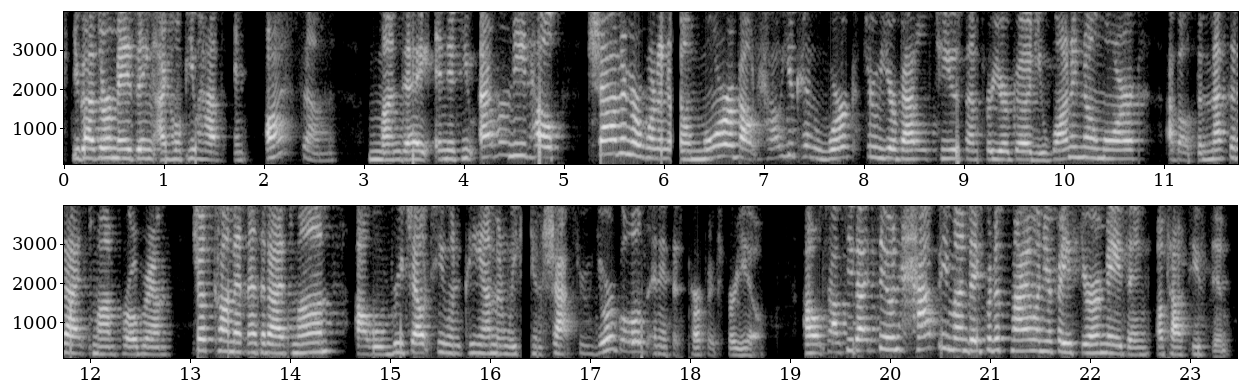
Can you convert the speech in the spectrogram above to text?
You guys are amazing. I hope you have an awesome Monday. And if you ever need help chatting or want to know more about how you can work through your battles to use them for your good, you want to know more about the Methodized Mom program, just comment Methodized Mom. I will reach out to you in PM and we can chat through your goals and if it's perfect for you. I will talk to you guys soon. Happy Monday. Put a smile on your face. You're amazing. I'll talk to you soon.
